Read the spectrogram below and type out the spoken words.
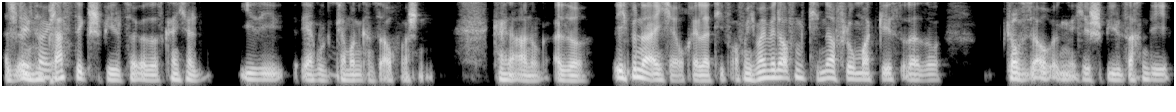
als Spielzeug. Plastikspielzeug. Also das kann ich halt easy, ja gut, Klamotten kannst du auch waschen. Keine Ahnung. Also ich bin da eigentlich auch relativ offen. Ich meine, wenn du auf einen Kinderflohmarkt gehst oder so, kaufst du auch irgendwelche Spielsachen, die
